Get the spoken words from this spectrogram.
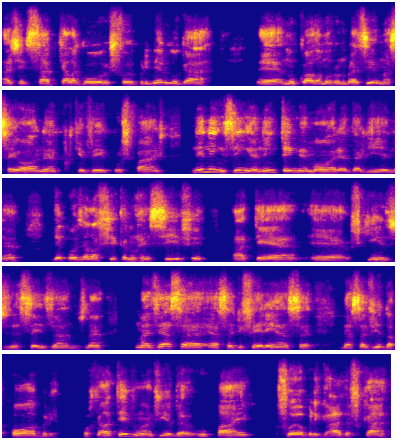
A gente sabe que Alagoas foi o primeiro lugar é, no qual ela morou no Brasil, Maceió, né, porque veio com os pais. Nenenzinha, nem tem memória dali. Né? Depois ela fica no Recife até é, os 15, 16 anos. Né? Mas essa, essa diferença dessa vida pobre, porque ela teve uma vida, o pai foi obrigado a ficar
